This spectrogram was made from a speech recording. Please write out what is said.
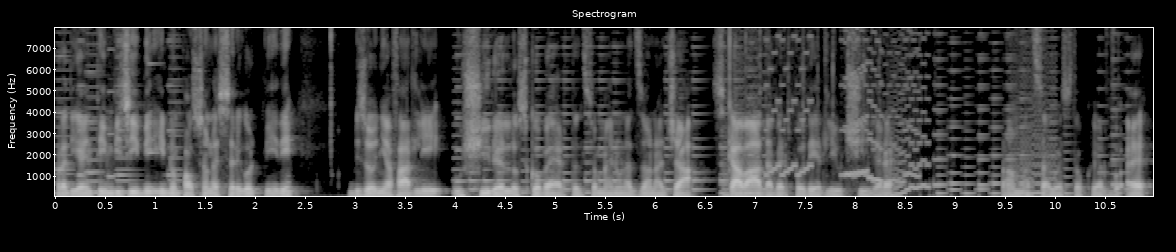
praticamente invisibili, non possono essere colpiti bisogna farli uscire allo scoperto, insomma in una zona già scavata per poterli uccidere. Però ammazzare questo qui al volo. Eh,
